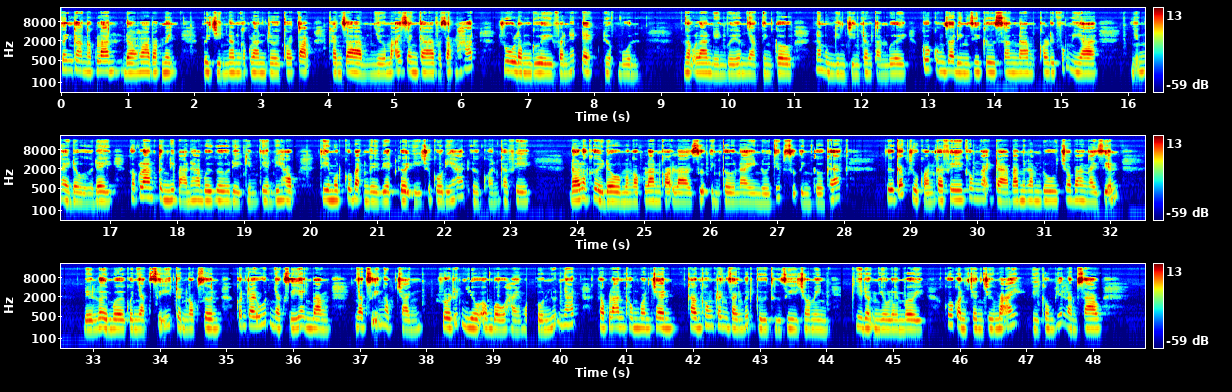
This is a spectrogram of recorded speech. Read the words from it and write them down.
Danh ca Ngọc Lan, đóa hoa bạc mệnh, 19 năm Ngọc Lan rời cõi tạm, khán giả nhớ mãi danh ca và giọng hát, ru lòng người và nét đẹp được buồn. Ngọc Lan đến với âm nhạc tình cờ năm 1980, cô cùng gia đình di cư sang Nam California. Những ngày đầu ở đây, Ngọc Lan từng đi bán hamburger để kiếm tiền đi học, thì một cô bạn người Việt gợi ý cho cô đi hát ở quán cà phê. Đó là khởi đầu mà Ngọc Lan gọi là sự tình cờ này nối tiếp sự tình cờ khác – từ các chủ quán cà phê không ngại trả 35 đô cho 3 ngày diễn. Đến lời mời của nhạc sĩ Trần Ngọc Sơn, con trai út nhạc sĩ Anh Bằng, nhạc sĩ Ngọc Tránh, rồi rất nhiều ông bầu hải ngoại vốn nhút nhát, Ngọc Lan không bon chen, càng không tranh giành bất cứ thứ gì cho mình. Khi được nhiều lời mời, cô còn chần chừ mãi vì không biết làm sao.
